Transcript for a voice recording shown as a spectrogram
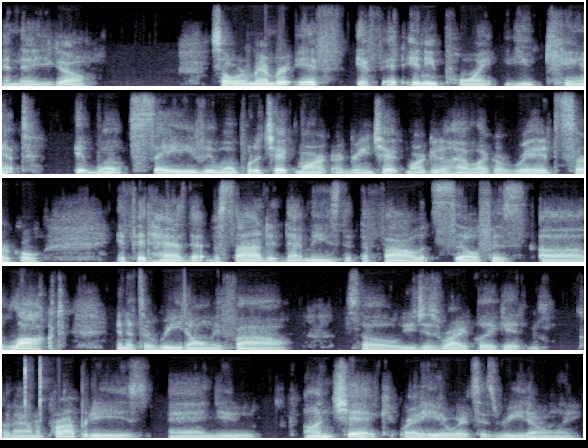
And there you go. So remember if if at any point you can't it won't save, it won't put a check mark, a green check mark, it'll have like a red circle. If it has that beside it, that means that the file itself is uh, locked and it's a read-only file. So you just right click it, go down to properties, and you uncheck right here where it says read only.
